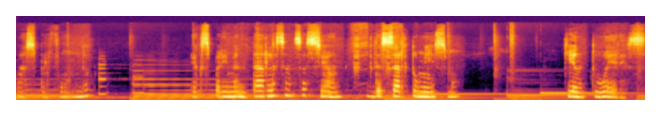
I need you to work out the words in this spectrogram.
más profundo experimentar la sensación de ser tú mismo, quien tú eres,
